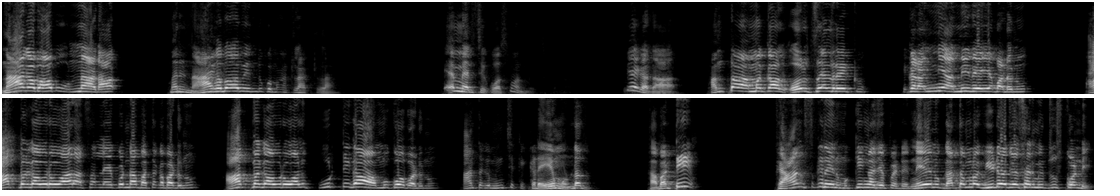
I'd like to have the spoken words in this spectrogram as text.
నాగబాబు ఉన్నాడా? మరి నాగబాబు ఎందుకు మాట్లాడట్లా? ఎమ్మెల్సీ కోసం అమ్మేసుకున్నాడు. ఏ కదా. అంతా అమ్మకాలు హోల్సేల్ రేట్లు. ఇక్కడ అన్నీ అమ్మి వేయబడను ఆత్మగౌరవాలు అసలు లేకుండా బతకబడును. ఆత్మగౌరవాలు పూర్తిగా అమ్ముకోబడును. అంతకు మించి ఇక్కడ ఏం ఉండదు. కాబట్టి ఫ్యాన్స్కి నేను ముఖ్యంగా చెప్పేటి నేను గతంలో వీడియో చేశాను మీరు చూసుకోండి.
